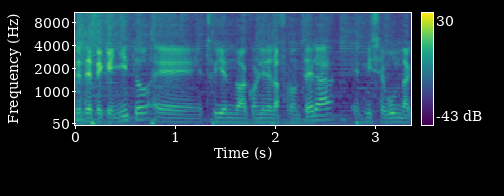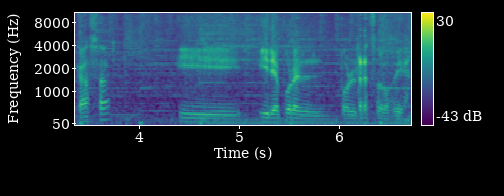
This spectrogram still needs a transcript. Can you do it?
Desde pequeñito eh, estoy yendo a Conil de la Frontera, es mi segunda casa y iré por el, por el resto de los días.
